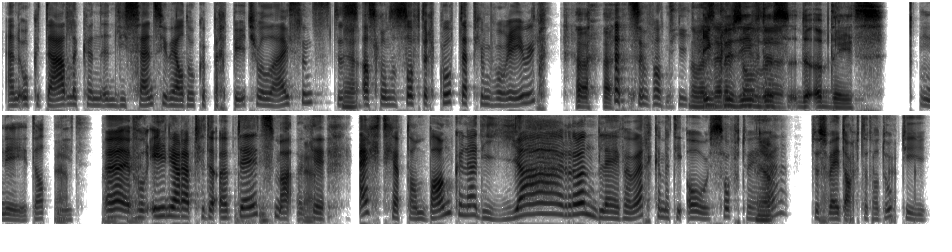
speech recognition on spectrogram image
En ook dadelijk een, een licentie. Wij hadden ook een perpetual license. Dus Ja. als je onze software koopt, heb je hem voor eeuwig. Zo van die... Was Inclusief dus de updates. Nee, dat Ja. niet. Oké. Eh, voor één jaar heb je de updates, maar Ja. oké, echt, je hebt dan banken hè, die jaren blijven werken met die oude software. Ja. Hè? Dus Ja. wij dachten dat ook, die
